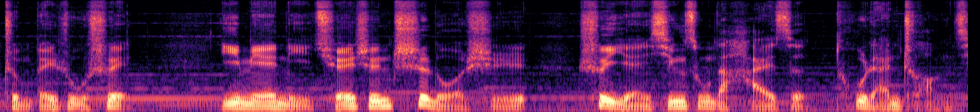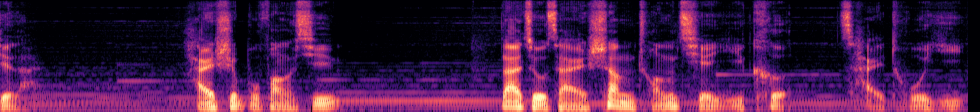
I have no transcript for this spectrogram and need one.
准备入睡，以免你全身赤裸时，睡眼惺忪的孩子突然闯进来。还是不放心？那就在上床前一刻才脱衣，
